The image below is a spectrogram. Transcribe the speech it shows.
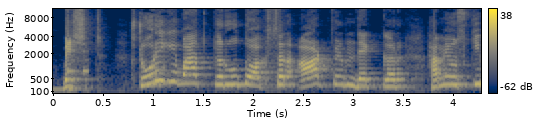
बेस्ट। स्टोरी की बात करूँ तो अक्सर आर्ट फ़िल्म देखकर हमें उसकी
